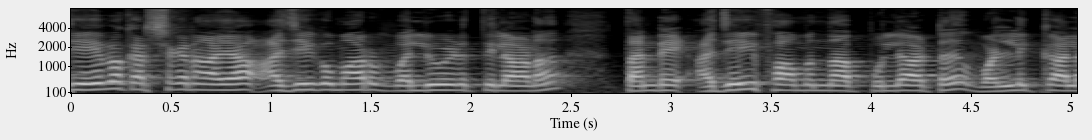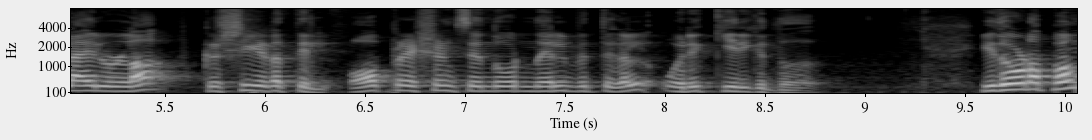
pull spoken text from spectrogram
ജൈവ കർഷകനായ അജയ്കുമാർ വല്ലുഴത്തിലാണ് തന്റെ അജയ് ഫാം എന്ന പുല്ലാട്ട് വള്ളിക്കാലായിലുള്ള കൃഷിയിടത്തിൽ ഓപ്പറേഷൻ സിന്ദൂർ നെൽവിത്തുകൾ ഒരുക്കിയിരിക്കുന്നത്. ഇതോടൊപ്പം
